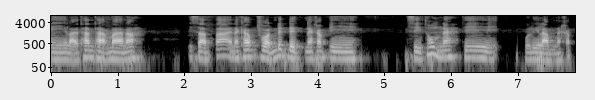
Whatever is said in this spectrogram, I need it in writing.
มีหลายท่านถามมาเนาะอีสานใต้นะครับ ฝนดึกๆนะครับ มีสี่ทุ่มนะที่บุรีรัมย์นะครับ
